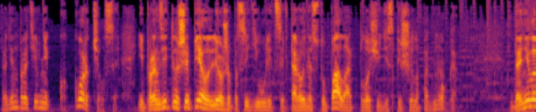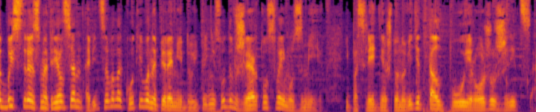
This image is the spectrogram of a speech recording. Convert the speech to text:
Один противник корчился и пронзительно шипел, лежа посреди улицы. Второй наступал, а от площади спешила подмога. Данила быстро осмотрелся, а ведь заволокут его на пирамиду и принесут в жертву своему змею. И последнее, что он увидит, толпу и рожу жреца.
